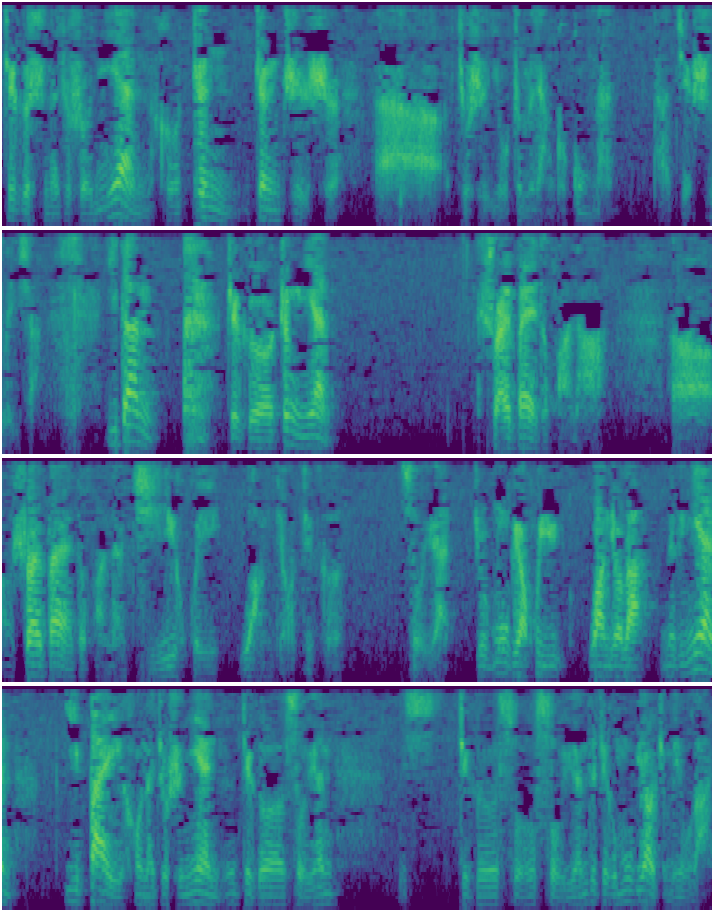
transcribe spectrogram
这个是呢，就说念和正正治是啊，就是有这么两个功能，他解释了一下。一旦这个正念衰败的话呢，啊，衰败的话呢，即会忘掉这个所缘，就目标会忘掉了。那个念一败以后呢，就是念这个所缘，这个所所缘的这个目标就没有了。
